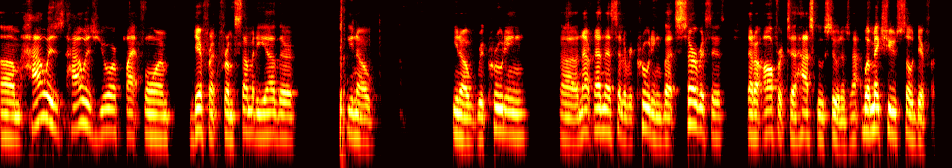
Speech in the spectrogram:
Um, how is how is your platform different from some of the other, you know, you know, recruiting, uh, not not necessarily recruiting, but services that are offered to high school students? What makes you so different?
